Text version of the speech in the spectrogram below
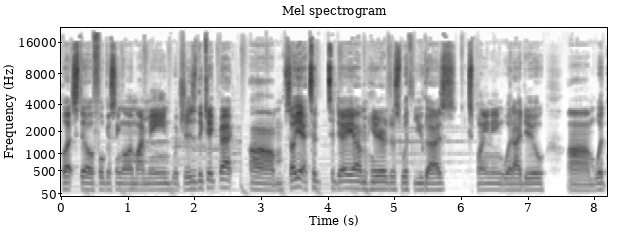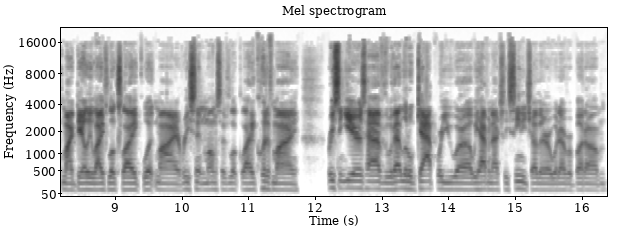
but still focusing on my main, which is the Kikback. Um, so yeah, t- today I'm here just with you guys, explaining what I do, um, what my daily life looks like, what my recent months have looked like, what have my recent years have with that little gap where you uh, we haven't actually seen each other or whatever. But um,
